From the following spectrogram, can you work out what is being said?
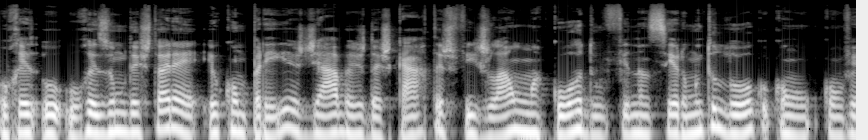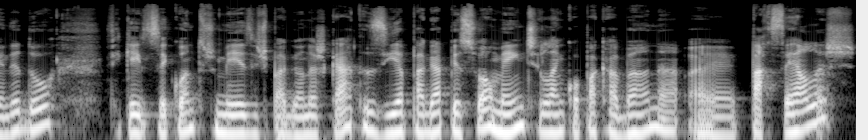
o, re- o- o resumo da história é: eu comprei as diabas das cartas, fiz lá um acordo financeiro muito louco com, com o vendedor, fiquei não sei quantos meses pagando as cartas, ia pagar pessoalmente lá em Copacabana eh, parcelas.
